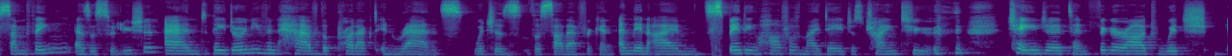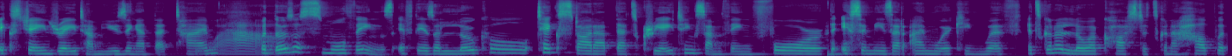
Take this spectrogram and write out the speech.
something as a solution and they don't even have the product in rands which is the south african. And then i'm spending half of my day just trying to change it and figure out which exchange rate i'm using at that time. Wow. but those are small things. If there's a local tech startup that's creating something for the smes that i'm working with it's going to lower cost. It's going to help with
